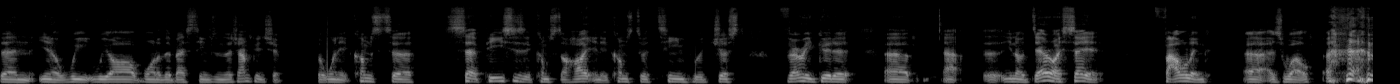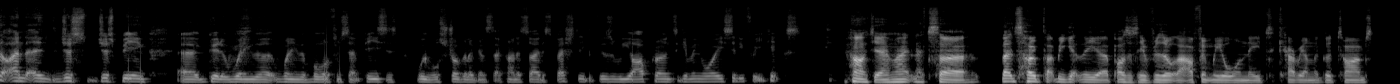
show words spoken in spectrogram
then you know we we are one of the best teams in the championship. But when it comes to set pieces, it comes to height, and it comes to a team who are just very good at, uh, at uh, you know, dare I say it, fouling uh, as well, and, and, and just just being uh, good at winning the winning the ball from set pieces, we will struggle against that kind of side, especially because we are prone to giving away silly free kicks. Oh yeah, mate. Let's uh let's hope that we get the uh, positive result that I think we all need to carry on the good times.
